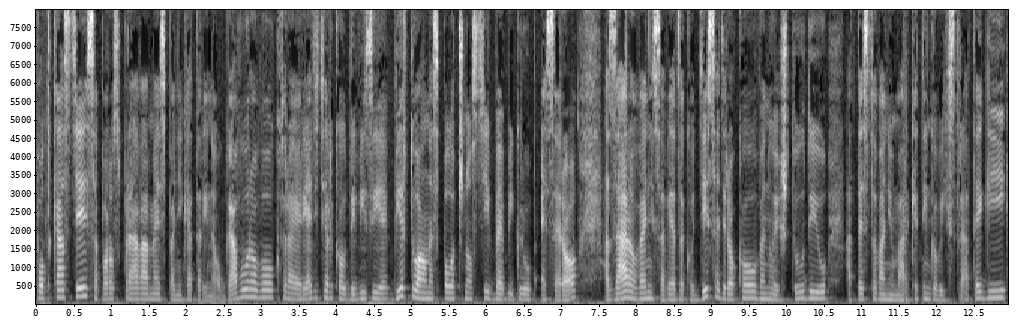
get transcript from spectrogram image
V podcaste sa porozprávame s pani Katarínou Gavúrovou, ktorá je riaditeľkou divízie virtuálne spoločnosti Webby Group SRO a zároveň sa viac ako 10 rokov venuje štúdiu a testovaniu marketingových stratégií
